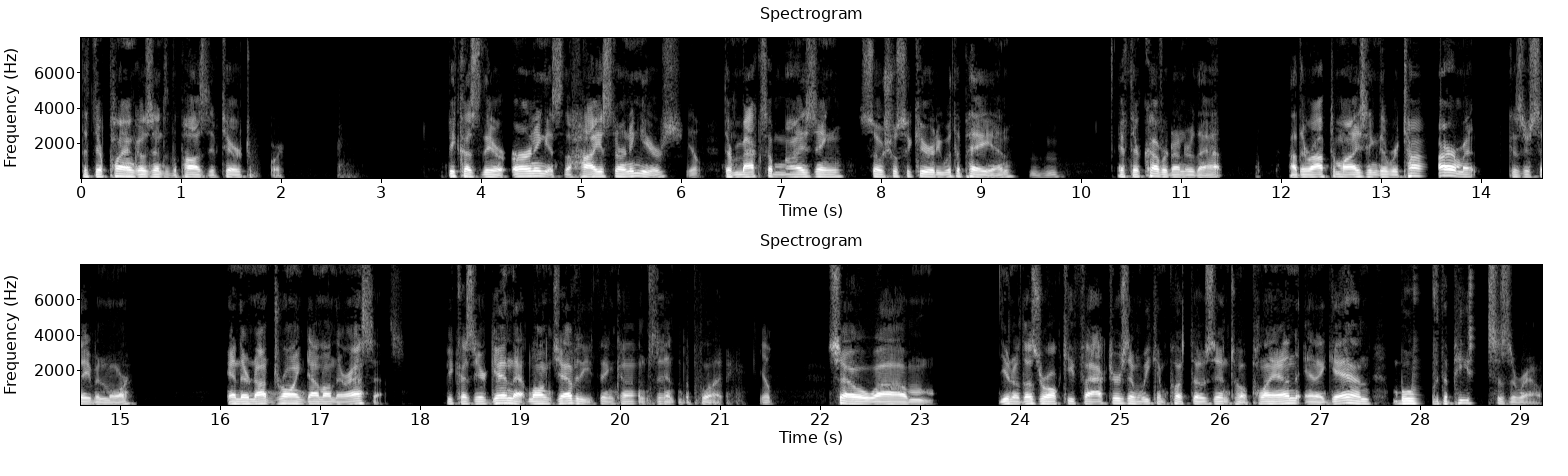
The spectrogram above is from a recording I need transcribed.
that their plan goes into the positive territory. Because they're earning it's the highest earning years. Yep. they're maximizing social security with a pay in mm-hmm. if they're covered under that uh, they're optimizing their retirement because they're saving more. And they're not drawing down on their assets. Because again that longevity thing comes into play so, um, you know, those are all key factors, and we can put those into a plan and again move the pieces around.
